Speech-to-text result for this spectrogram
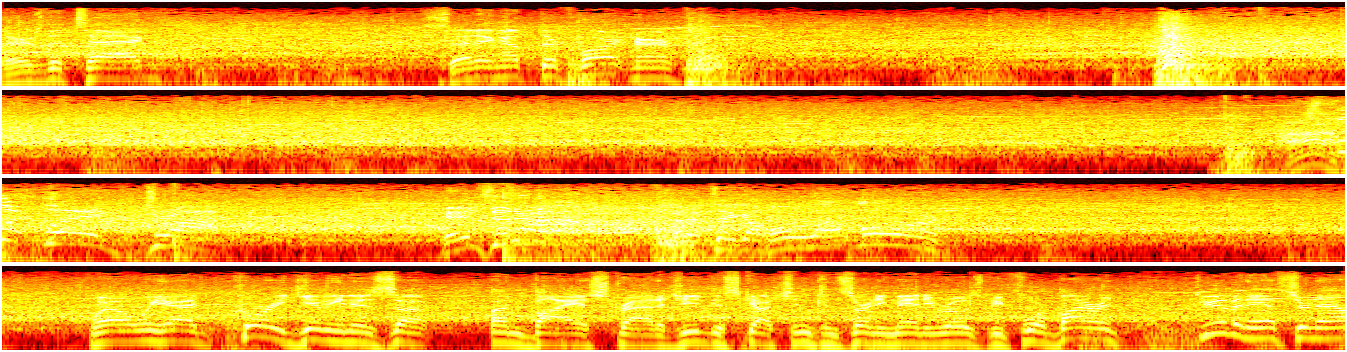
There's the tag. Setting up their partner. Is it enough? Gonna take a whole lot more. Well, we had Corey giving his uh, unbiased strategy discussion concerning Mandy Rose before. Byron, do you have an answer now?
